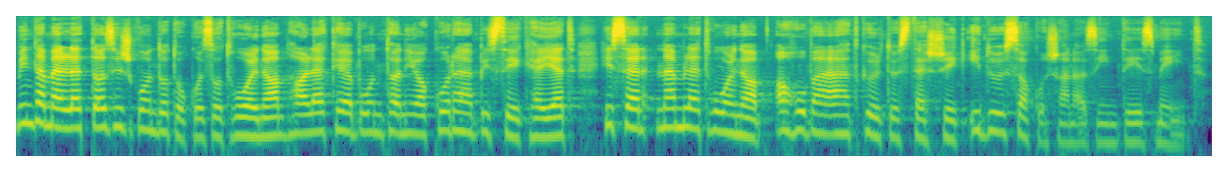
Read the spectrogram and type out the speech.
Mindemellett az is gondot okozott volna, ha le kell bontani a korábbi székhelyet, hiszen nem lett volna, ahová átköltöztessék időszakosan az intézményt.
